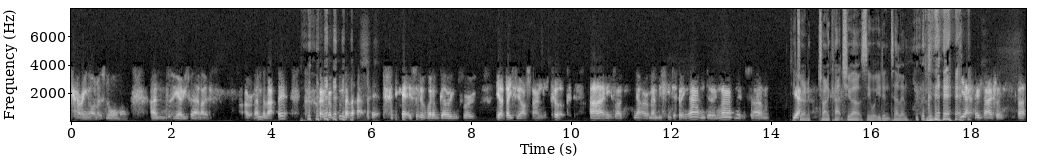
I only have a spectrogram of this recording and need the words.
carrying on as normal. And, you know, he's there like, I remember that bit. I remember that bit. yeah, sort of when I'm going through, you know, basically our standard cook. Uh, and he's like, yeah, I remember you doing that and doing that. And it's, um, He's Yeah. trying to trying to catch you out, see what you didn't tell him. yeah, exactly. But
